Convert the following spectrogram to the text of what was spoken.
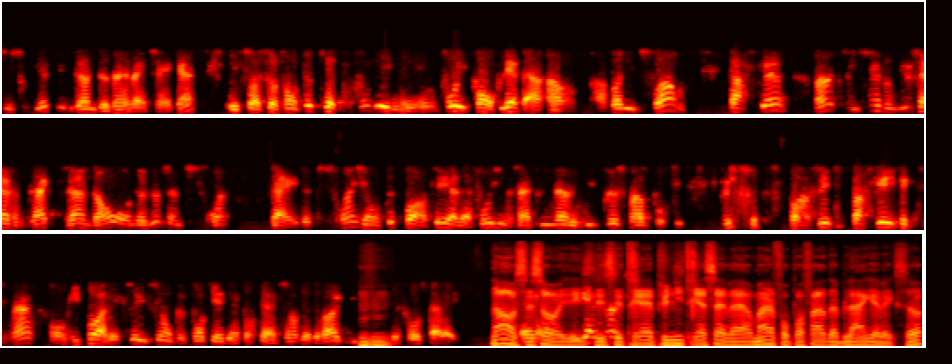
6 ou 8, des jeunes de 20 25 ans, et ça se sont toutes retrouvés une fouille complète en, en, en bonne forme parce que un policier a voulu faire une blague disant non, on a juste un petit joint. Ben, petit joint, ils ont tous passé à la fouille, ça a pris une heure et demie de plus, je pense, pour qu'ils puissent passer. Parce qu'effectivement, on rit pas avec ça. Ici, on veut pas qu'il y ait d'importation de drogue, mm de choses pareilles. Non, c'est ça. C'est très puni très sévèrement. Il faut pas faire de blagues avec ça.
